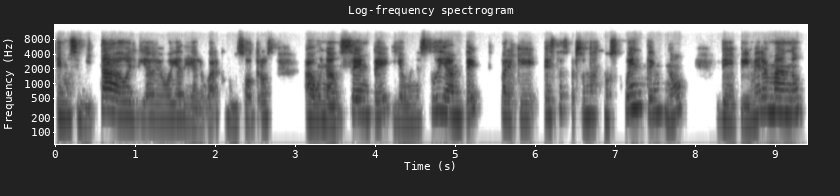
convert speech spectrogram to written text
hemos invitado el día de hoy a dialogar con nosotros a una docente y a un estudiante para que estas personas nos cuenten, ¿no? De primera mano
